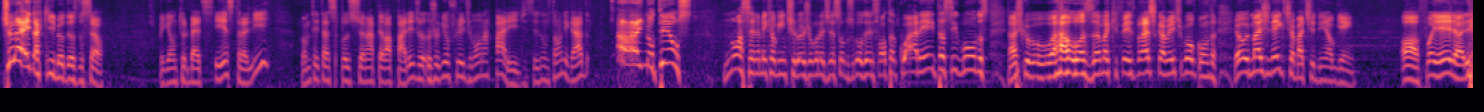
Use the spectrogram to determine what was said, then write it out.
Tirei daqui, meu Deus do céu. Peguei um turbetes extra ali. Vamos tentar se posicionar pela parede. Eu joguei o freio de mão na parede, vocês não estão ligados. Ai, meu Deus! Nossa, ainda bem que alguém tirou e jogou na direção dos gols deles. Faltam 40 segundos. Acho que o, o Osama que fez praticamente o gol contra. Eu imaginei que tinha batido em alguém. Ó, foi ele, olha.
